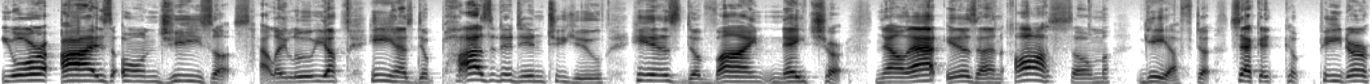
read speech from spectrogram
your eyes on Jesus. Hallelujah. He has deposited into you his divine nature. Now, that is an awesome gift. Second Peter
